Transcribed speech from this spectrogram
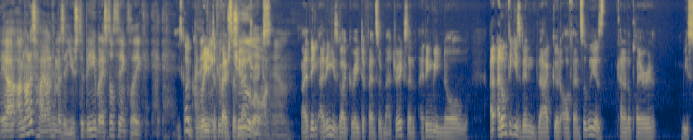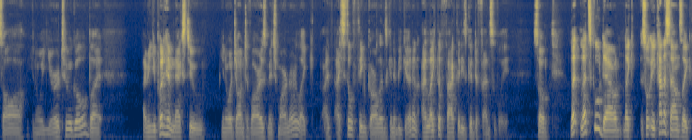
Yeah, I'm not as high on him as I used to be, but I still think like he's got great defensive too metrics. low on him. I think I think he's got great defensive metrics, and I think we know. I, I don't think he's been that good offensively as kind of the player we saw, you know, a year or two ago. But I mean, you put him next to you know a John Tavares, Mitch Marner, like I, I still think Garland's going to be good, and I like the fact that he's good defensively. So let let's go down. Like so, it kind of sounds like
